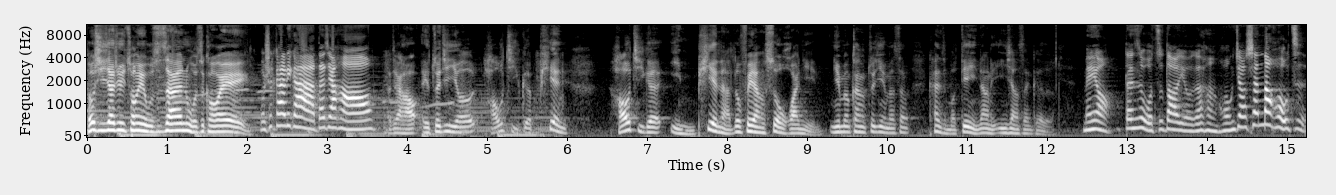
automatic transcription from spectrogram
偷袭下去，创业五十三，我是口味，我是卡丽卡，大家好。大家好。哎，最近有好几个片，好几个影片啊，都非常受欢迎。你有没有看？最近有没有上看什么电影让你印象深刻的？没有，但是我知道有个很红，叫《山道猴子》。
